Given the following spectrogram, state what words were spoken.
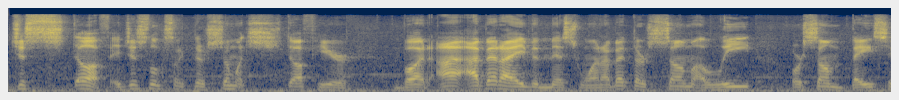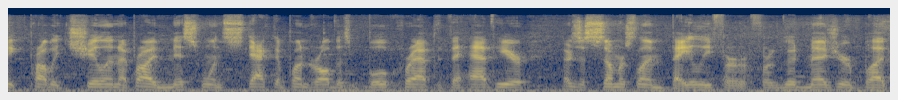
just stuff. It just looks like there's so much stuff here, but I, I bet I even missed one. I bet there's some elite or some basic probably chilling. I probably missed one stacked up under all this bullcrap that they have here. There's a SummerSlam Bayley for, for good measure, but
